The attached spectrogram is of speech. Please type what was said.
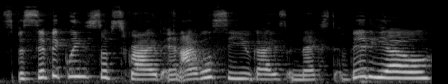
Specifically subscribe, and I will see you guys next video.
